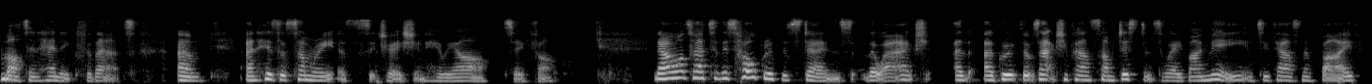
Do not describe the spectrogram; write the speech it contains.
Martin Henig for that. Um, and here's a summary of the situation. Here we are so far. Now I want to add to this whole group of stones that were actually a, a group that was actually found some distance away by me in 2005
